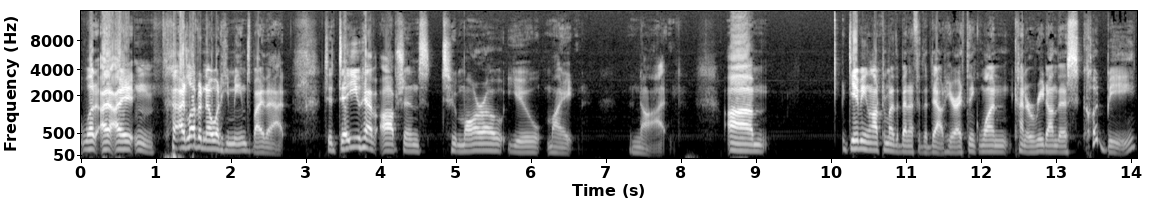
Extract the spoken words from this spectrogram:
What I, I mm, I'd love to know what he means by that. Today you have options. Tomorrow you might not. Um, giving Optima the benefit of the doubt here, I think one kind of read on this could be,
